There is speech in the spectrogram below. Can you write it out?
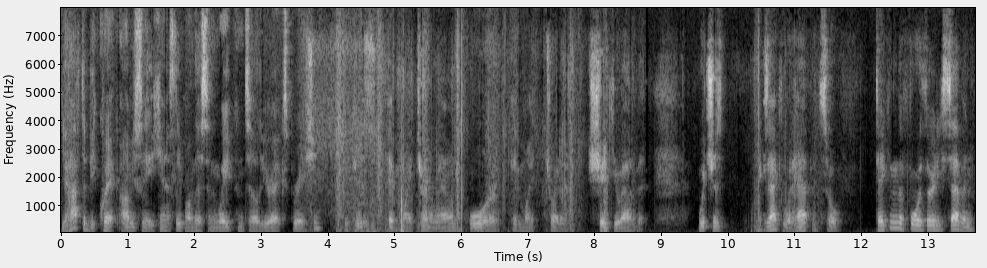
You have to be quick. Obviously, you can't sleep on this and wait until your expiration because it might turn around or it might try to shake you out of it, which is exactly what happened. So taking the 437,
